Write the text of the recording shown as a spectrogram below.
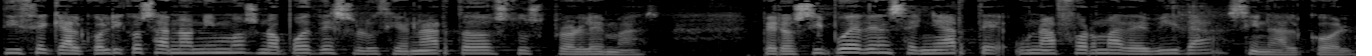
dice que Alcohólicos Anónimos no puede solucionar todos tus problemas, pero sí puede enseñarte una forma de vida sin alcohol.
